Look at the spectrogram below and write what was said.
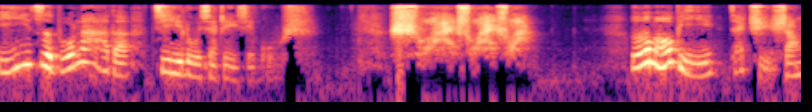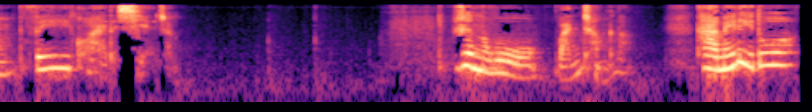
一字不落的记录下这些故事。刷刷刷。”鹅毛笔在纸上飞快的写着，任务完成了。卡梅利多、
